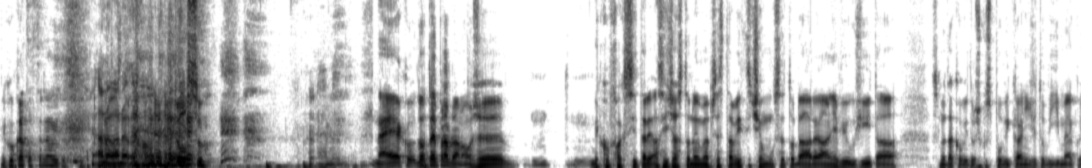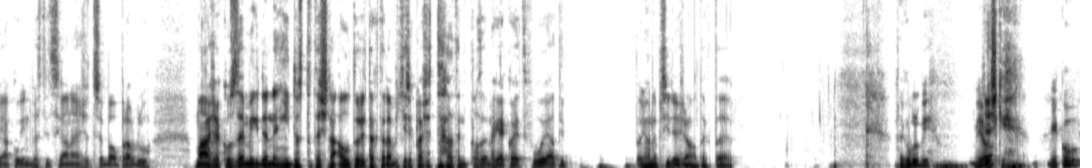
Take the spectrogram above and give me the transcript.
Jako katastr nemovitostí. Ano, ano. DOSu. ne, jako, no to je pravda, no, že jako fakt si tady asi často nevíme představit, k čemu se to dá reálně využít a jsme takový trošku spovykaní, že to vidíme jako nějakou investici a ne, že třeba opravdu máš jako zemi, kde není dostatečná autorita, která by ti řekla, že ten pozemek jako je tvůj a ty do něho nepřijdeš, no, tak to je jako blbý. Jo, Těžký. Jako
